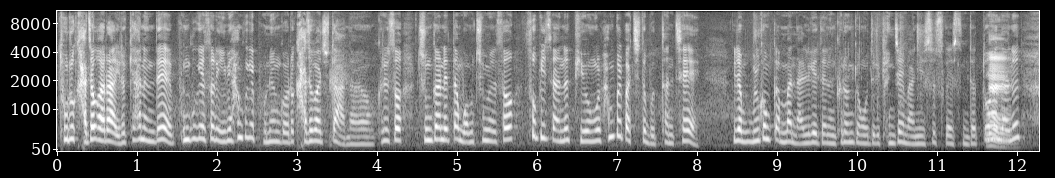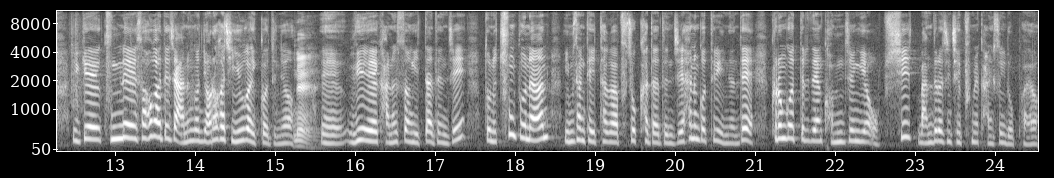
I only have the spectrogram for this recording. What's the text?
도로 가져가라 이렇게 하는데 본국에서는 이미 한국에 보낸 거를 가져가지도 않아요. 그래서 중간에 딱 멈추면서 소비자는 비용을 환불받지도 못한 채 그냥 물건값만 날리게 되는 그런 경우들이 굉장히 많이 있을 수가 있습니다. 또 네. 하나는 이게 국내에서 허가되지 않은 건 여러 가지 이유가 있거든요. 네. 예, 위해 가능성이 있다든지 또는 충분한 임상 데이터가 부족하다든지 하는 것들이 있는데 그런 것들에 대한 검증이 없이 만들어진 제품일 가능성이 높아요.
